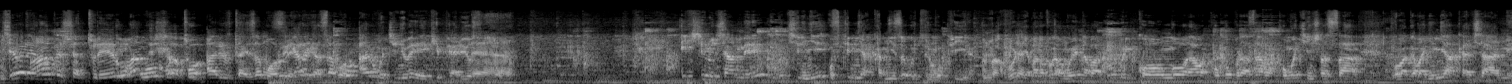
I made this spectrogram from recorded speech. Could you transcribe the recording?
njyewe rero impamvu eshatu rero eshatu ko ari wari ubereye zigaragaza ko ari umukinnyi ubereye ekipe ya Rayon Sport. Sport Eh. Ikintu cya mbere umukinnyi ufite imyaka myiza yo gukina umupira. Burya baravuga ngo wenda abantu bo muri kongo abakongo buraza abakongo kinshasa ngo bagabanye imyaka cyane.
